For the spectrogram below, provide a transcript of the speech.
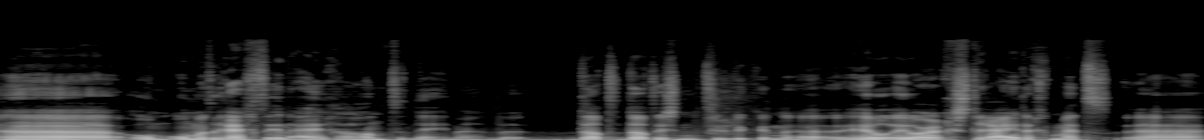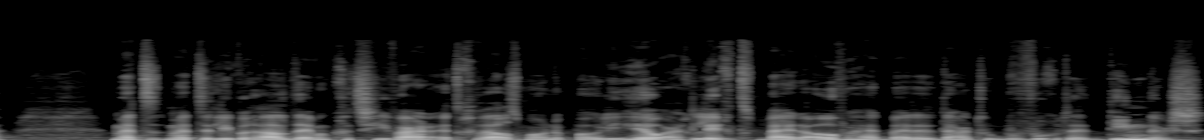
uh, om, om het recht in eigen hand te nemen. Dat, dat is natuurlijk een, uh, heel, heel erg strijdig met, uh, met, met de liberale democratie, waar het geweldsmonopolie heel erg ligt bij de overheid, bij de daartoe bevoegde dienders.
